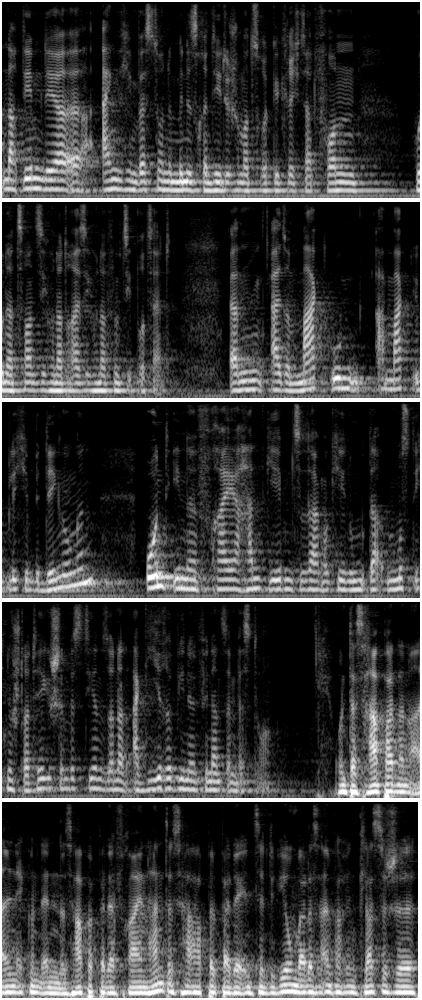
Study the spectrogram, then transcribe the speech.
nachdem der äh, eigentliche Investor eine Mindestrendite schon mal zurückgekriegt hat von 120, 130, 150 Prozent. Ähm, also marktübliche Bedingungen und ihnen eine freie Hand geben, zu sagen, okay, du musst nicht nur strategisch investieren, sondern agiere wie ein Finanzinvestor. Und das hapert an allen Ecken und Enden. Das hapert bei der freien Hand, das hapert bei der Incentivierung, weil das einfach in klassische,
